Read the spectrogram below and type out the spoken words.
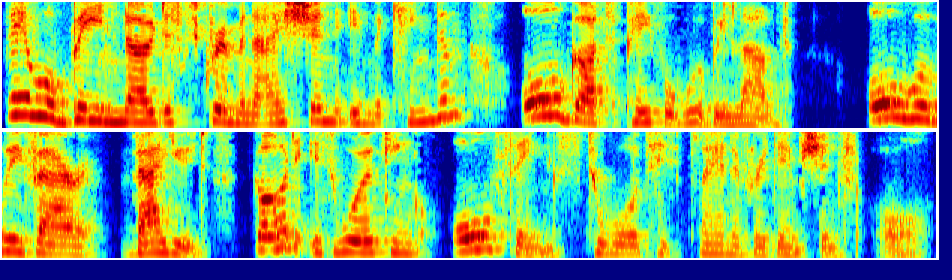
There will be no discrimination in the kingdom. All God's people will be loved. All will be valued. God is working all things towards his plan of redemption for all.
